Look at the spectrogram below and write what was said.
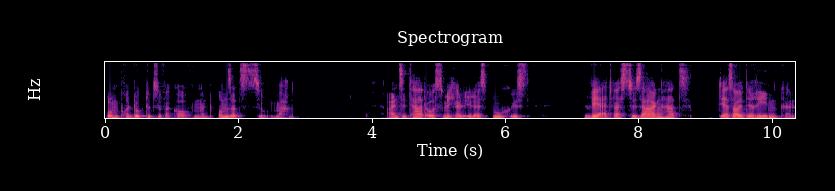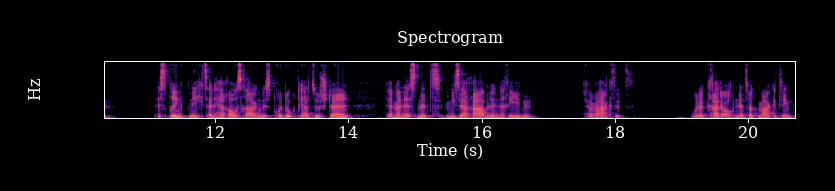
um Produkte zu verkaufen und Umsatz zu machen. Ein Zitat aus Michael Ehlers Buch ist, Wer etwas zu sagen hat, der sollte reden können. Es bringt nichts, ein herausragendes Produkt herzustellen, wenn man es mit miserablen Reden vermarktet. Oder gerade auch im Network Marketing.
